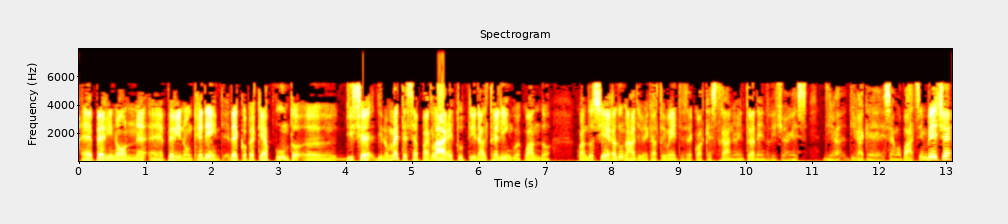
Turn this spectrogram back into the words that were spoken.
eh, per, i non, eh, per, i non, credenti. Ed ecco perché appunto eh, dice di non mettersi a parlare tutti in altre lingue quando, quando si è radunati, perché altrimenti se qualche strano entra dentro che, dirà, dirà, che siamo pazzi. Invece,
